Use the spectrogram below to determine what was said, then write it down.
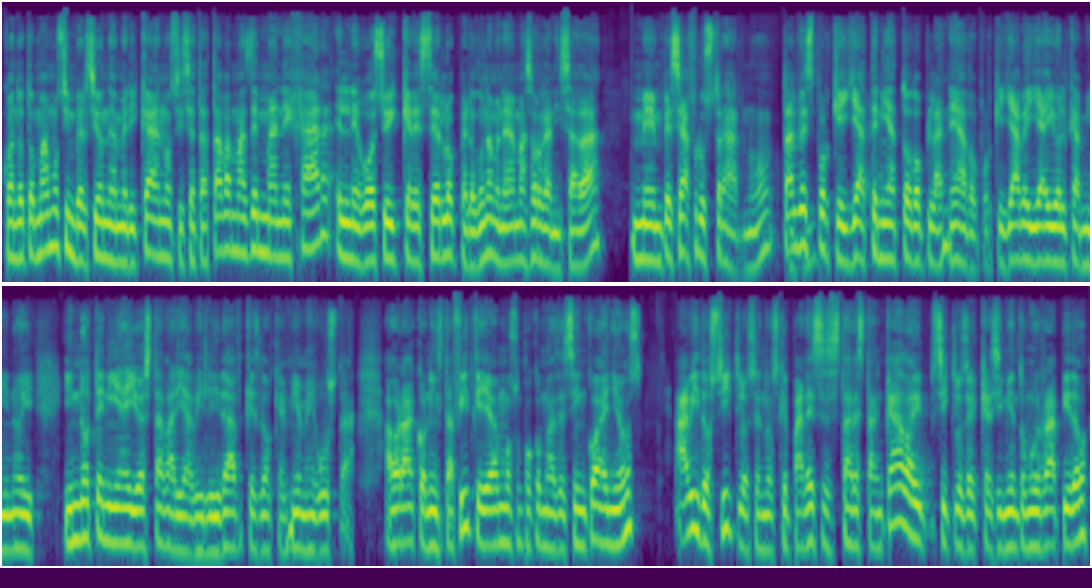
cuando tomamos inversión de americanos y se trataba más de manejar el negocio y crecerlo, pero de una manera más organizada, me empecé a frustrar, ¿no? Tal vez porque ya tenía todo planeado, porque ya veía yo el camino y, y no tenía yo esta variabilidad que es lo que a mí me gusta. Ahora con Instafit, que llevamos un poco más de cinco años, ha habido ciclos en los que pareces estar estancado, hay ciclos de crecimiento muy rápido,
